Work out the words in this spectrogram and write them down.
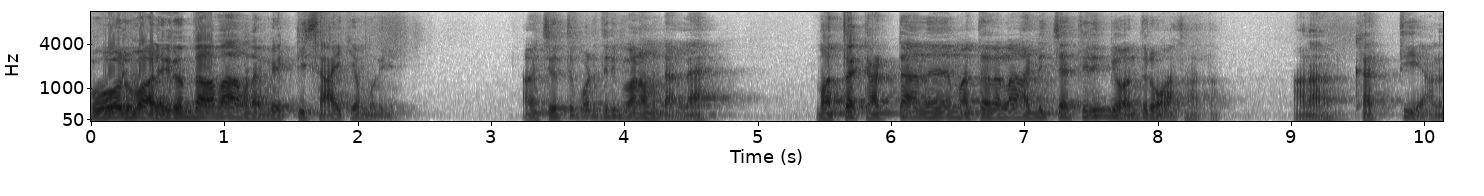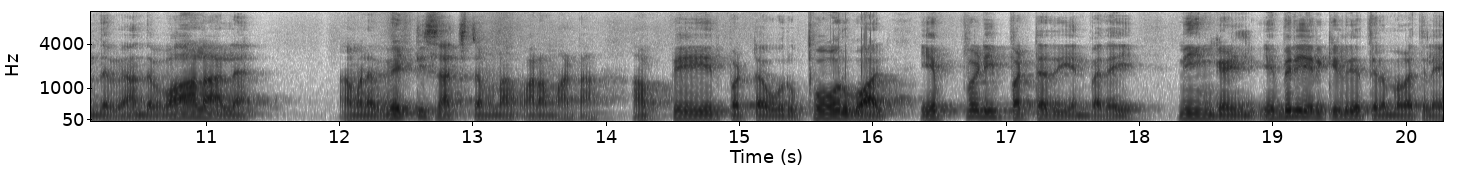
போர்வாள் இருந்தால் தான் அவனை வெட்டி சாய்க்க முடியும். அவன் செத்து போட்டு திருப்பி வரமாட்டான்ல மற்ற கட்டானு மற்றதெல்லாம் அடித்தா திரும்பி வந்துடுவான் சாத்தான். ஆனால் கத்தி அந்த அந்த வாளால் அவனை வெட்டி சாச்சிட்டோம்னா வரமாட்டான். அப்பேற்பட்ட ஒரு போர்வாள் எப்படிப்பட்டது என்பதை நீங்கள் எபிரியருக்கு எழுதிய திருமுகத்திலே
